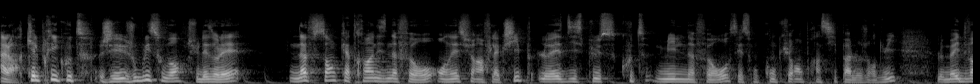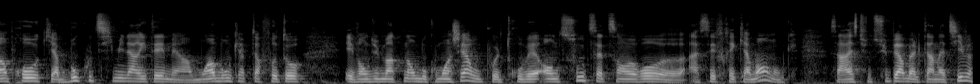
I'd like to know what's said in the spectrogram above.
Alors, quel prix coûte? J'oublie souvent, je suis désolé. 999 euros, on est sur un flagship. Le S10 Plus coûte 1009 euros, c'est son concurrent principal aujourd'hui. Le Mate 20 Pro qui a beaucoup de similarités mais un moins bon capteur photo est vendu maintenant beaucoup moins cher. Vous pouvez le trouver en dessous de 700 euros euh, assez fréquemment, donc ça reste une superbe alternative.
